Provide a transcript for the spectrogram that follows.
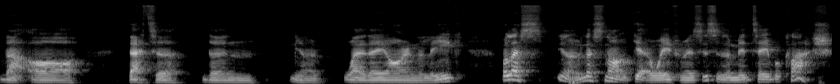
that are better than, you know, where they are in the league. But let's, you know, let's not get away from this. This is a mid-table clash.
